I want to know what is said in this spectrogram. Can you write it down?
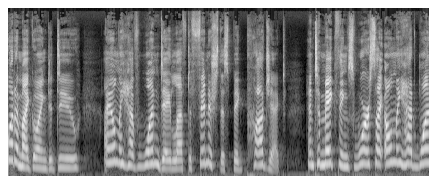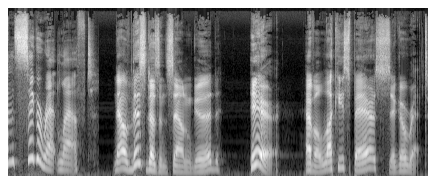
What am I going to do? I only have one day left to finish this big project, and to make things worse, I only had one cigarette left. Now this doesn't sound good. Here, have a lucky spare cigarette.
